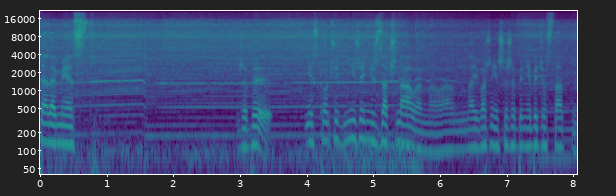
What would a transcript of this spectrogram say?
Celem jest, żeby nie skończyć niżej niż zaczynałem, no a najważniejsze, żeby nie być ostatnim.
